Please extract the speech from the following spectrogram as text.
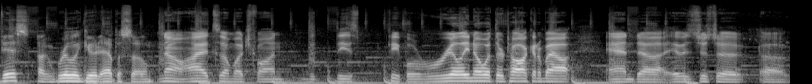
this a really good episode? No, I had so much fun. Th- These people really know what they're talking about, and uh, it was just a, a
